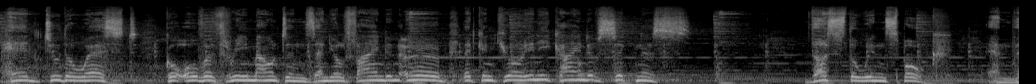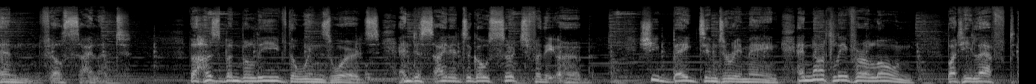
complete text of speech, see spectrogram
Head to the west. Go over three mountains, and you'll find an herb that can cure any kind of sickness. Thus the wind spoke, and then fell silent. The husband believed the wind's words and decided to go search for the herb. She begged him to remain and not leave her alone, but he left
